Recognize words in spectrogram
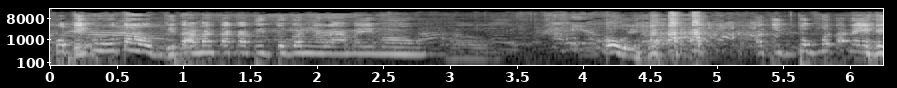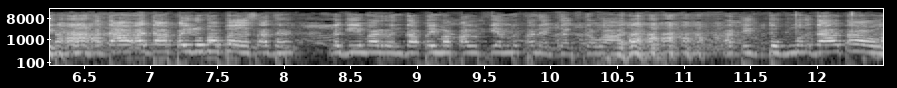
Puti utaw. Kita man ta katitugan nga ramay mo. Uy! At itog mo tanay. At ada pa'y lumabas. At nagimaran da pa'y mapalpyan mo tanay. Nagdagdawa. At itog mo daw tao.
